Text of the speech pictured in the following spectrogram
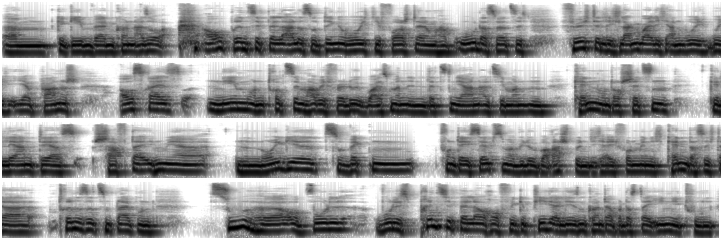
ähm, gegeben werden können. Also auch prinzipiell alles so Dinge, wo ich die Vorstellung habe, oh, das hört sich fürchterlich langweilig an, wo ich, wo ich eher panisch Ausreiß nehme und trotzdem habe ich Frederick Wiseman in den letzten Jahren als jemanden kennen und auch schätzen gelernt, der es schafft, da in mir eine Neugier zu wecken, von der ich selbst immer wieder überrascht bin, die ich eigentlich von mir nicht kenne, dass ich da drinnen sitzen bleibe und zuhöre, obwohl, obwohl ich es prinzipiell auch auf Wikipedia lesen könnte, aber das da eh nie tun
